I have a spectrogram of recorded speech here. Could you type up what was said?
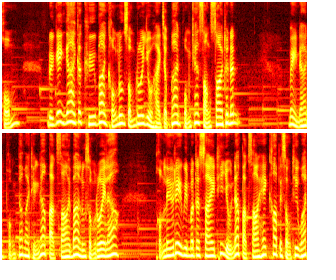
ผม หรือง่ายๆก็คือบ้านของลุงสมรวยอยู่ห่างจากบ้านผมแค่สองซอยเท่านั้น ไม่นานผมก็มาถึงหน้าปากซอยบ้านลุงสมรวยแล้ว ผมเลยเรียกวินมอเตอร์ไซค์ที่อยู่หน้าปากซอยให้เข้าไปส่งที่วัด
